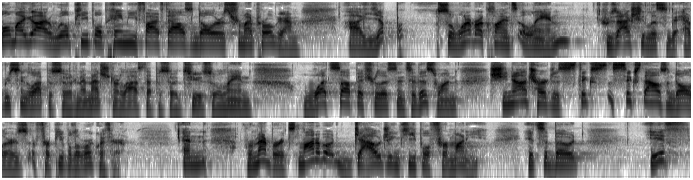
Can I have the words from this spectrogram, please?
Oh my God, will people pay me $5,000 for my program? Uh, yep. So, one of our clients, Elaine, who's actually listened to every single episode, and I mentioned her last episode too. So, Elaine, what's up if you're listening to this one? She now charges six six thousand dollars for people to work with her. And remember, it's not about gouging people for money. It's about if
